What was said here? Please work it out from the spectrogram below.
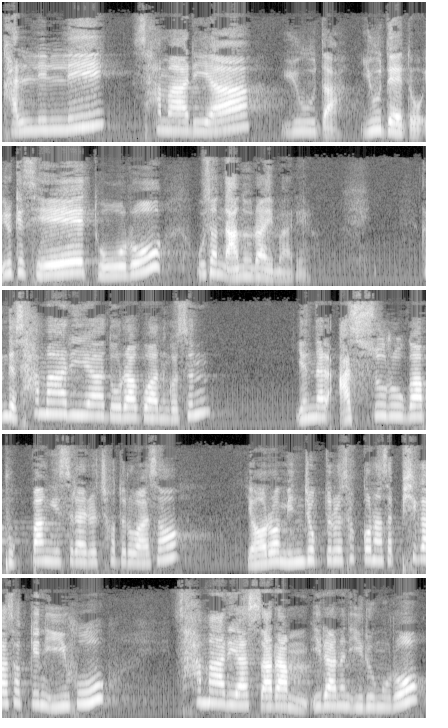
갈릴리, 사마리아, 유다, 유대도. 이렇게 세 도로 우선 나누라 이 말이에요. 그런데 사마리아도라고 하는 것은 옛날 아수르가 북방 이스라엘을 쳐들어와서 여러 민족들을 섞어놔서 피가 섞인 이후 사마리아 사람이라는 이름으로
